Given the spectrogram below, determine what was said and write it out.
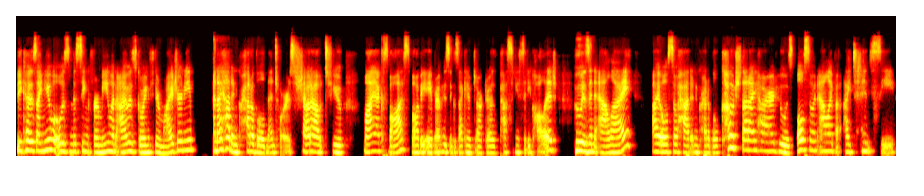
Because I knew what was missing for me when I was going through my journey and I had incredible mentors. Shout out to my ex boss, Bobby Abram, who's executive director of Pasadena City College, who is an ally. I also had an incredible coach that I hired who was also an ally, but I didn't see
